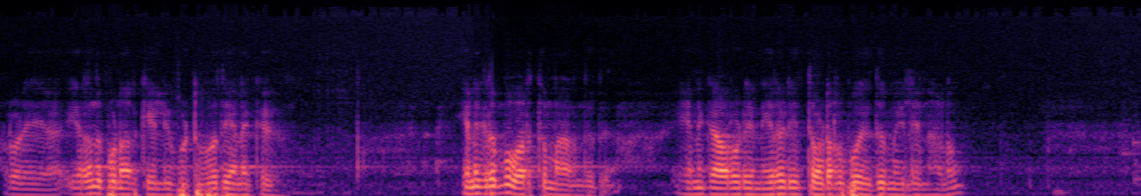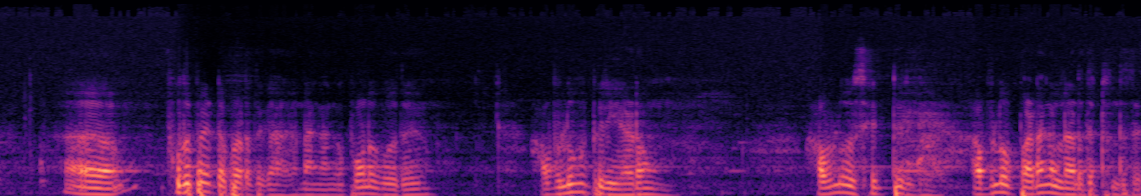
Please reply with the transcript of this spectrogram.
அவருடைய இறந்து போனார் கேள்விப்பட்ட போது எனக்கு எனக்கு ரொம்ப வருத்தமாக இருந்தது. எனக்கு அவருடைய நேரடி தொடர்போ எதுவும் இல்லைனாலும் புதுப்பேட்டை படத்துக்காக நாங்கள் அங்கே போனபோது அவ்வளோ பெரிய இடம் அவ்வளோ செட்டு இருக்கு அவ்வளோ படங்கள் நடந்துட்டு இருந்தது.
